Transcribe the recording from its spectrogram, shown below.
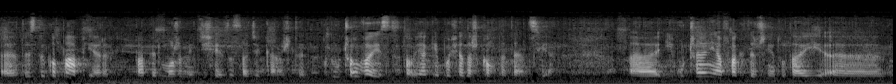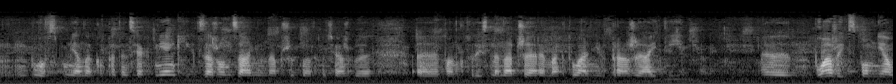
E, To jest tylko papier. Papier może mieć dzisiaj w zasadzie każdy. Kluczowe jest to, jakie posiadasz kompetencje. E, I uczelnia faktycznie tutaj e, było wspomniane o kompetencjach miękkich w zarządzaniu, na przykład chociażby e, pan, który jest menadżerem aktualnie w branży IT. Błażej wspomniał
